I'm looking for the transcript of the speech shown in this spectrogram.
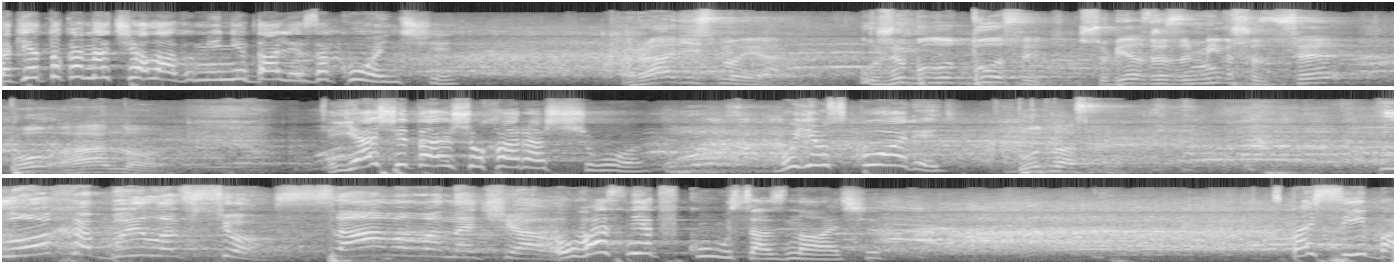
Так я только начала, вы мне не дали закончить. Радість моя, уже було досить, щоб я зрозумів, що це погано. Я считаю, что хорошо. Будем спорить. Будь ласка. Плохо было все с самого начала. У вас нет вкуса, значит. Спасибо.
